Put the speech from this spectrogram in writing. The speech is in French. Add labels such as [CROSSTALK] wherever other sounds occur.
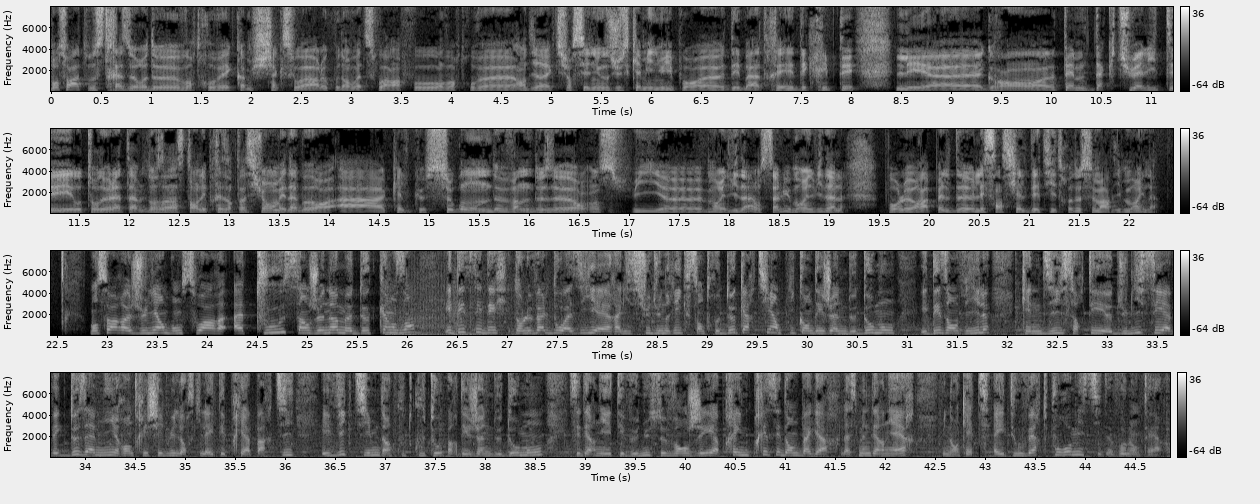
Bonsoir à tous, très heureux de vous retrouver comme chaque soir, le coup d'envoi de Soir Info. On vous retrouve euh, en direct sur CNews jusqu'à minuit pour euh, débattre et décrypter les euh, grands thèmes d'actualité autour de la table. Dans un instant, les présentations, mais d'abord à quelques secondes de 22h, on suit Maureen Vidal. On salue Maureen Vidal pour le rappel de l'essentiel des titres de ce mardi. Maureen. Bonsoir Julien, bonsoir à tous. Un jeune homme de 15 ans est décédé dans le Val d'Oise hier à l'issue d'une rixe entre deux quartiers impliquant des jeunes de Daumont et des Anvilles. Kendy sortait du lycée avec deux amis, rentré chez lui lorsqu'il a été pris à partie et victime d'un coup de couteau par des jeunes de Daumont. Ces derniers étaient venus se venger après une précédente bagarre la semaine dernière. Une enquête a été ouverte pour homicide volontaire.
